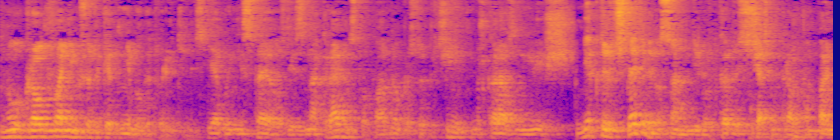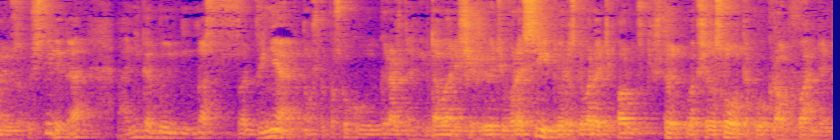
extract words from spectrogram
Ну, краудфандинг все-таки это не благотворительность. Я бы не ставил здесь знак равенства по одной простой причине, это немножко разные вещи. Некоторые читатели, на самом деле, вот когда сейчас мы крауд-компанию запустили, да, они как бы нас обвиняют, потому что поскольку вы, граждане, товарищи, живете в России, то разговариваете по-русски. Что это вообще за слово такое краудфандинг?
